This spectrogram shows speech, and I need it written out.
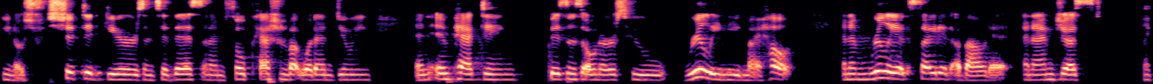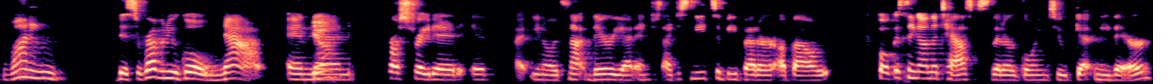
you know, sh- shifted gears into this and I'm so passionate about what I'm doing and impacting business owners who really need my help and I'm really excited about it. And I'm just like wanting this revenue goal now and yeah. then frustrated if, you know, it's not there yet. And just, I just need to be better about focusing on the tasks that are going to get me there.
